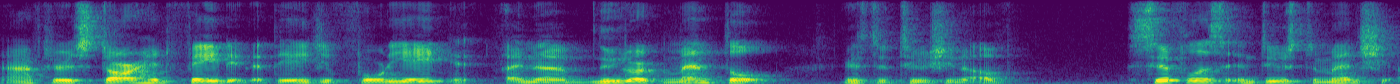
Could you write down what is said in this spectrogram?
after his star had faded at the age of 48 in a New York mental institution of syphilis induced dementia.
